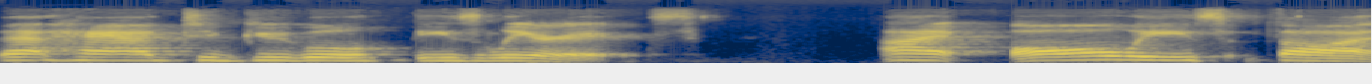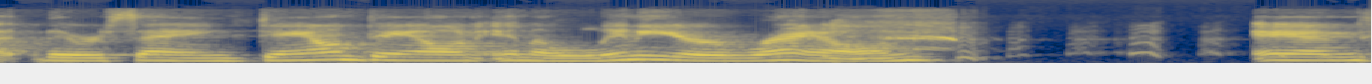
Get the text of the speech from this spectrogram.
that had to Google these lyrics. I always thought they were saying down, down in a linear round. and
